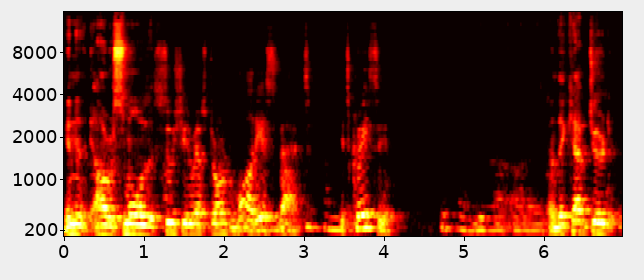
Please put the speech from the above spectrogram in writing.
in our small sushi restaurant. What is that? It's crazy. And they captured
